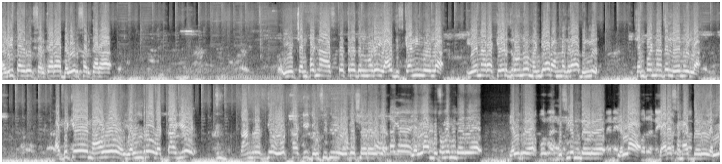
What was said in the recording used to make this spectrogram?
ನಡೀತಾ ಇರೋದು ಸರ್ಕಾರ, ಬಡವ್ರ ಸರ್ಕಾರ. ಈ ಚನ್ನಪಟ್ಟಣ ಆಸ್ಪತ್ರೆದಲ್ಲಿ ನೋಡಿ ಯಾವ್ದು ಸ್ಕ್ಯಾನಿಂಗ್ ಇಲ್ಲ. ಏನಾರ ಕೇಳಿದ್ರು ಮಂಡ್ಯ, ರಾಮನಗರ, ಬೆಂಗಳೂರು. ಚನ್ನಪಟ್ಟಣದಲ್ಲಿ ಏನೂ ಇಲ್ಲ. ಅದಕ್ಕೆ ನಾವು ಎಲ್ಲರೂ ಒಟ್ಟಾಗಿ ಕಾಂಗ್ರೆಸ್ಗೆ ಓಟ್ ಹಾಕಿ ಗೆಲ್ಸಿದ್ವಿ ಯೋಗೇಶ್ವರ ಅವರಿಗೆ. ಎಲ್ಲ ಮುಸ್ಲಿಂದವರು ಎಲ್ರು ಮುಸ್ಲಿಂದವರು ಎಲ್ಲ ಬೇರೆ ಸಮಾಜದವರು, ಎಲ್ಲ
